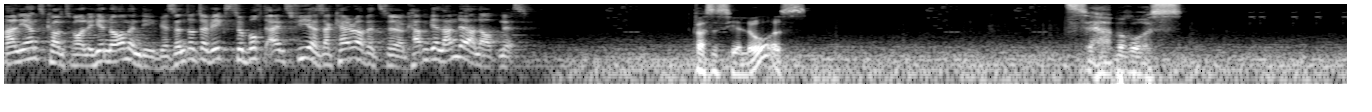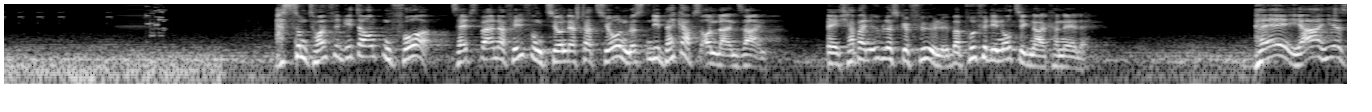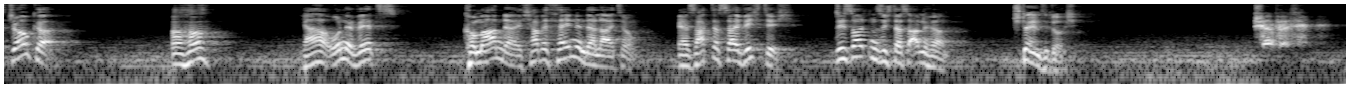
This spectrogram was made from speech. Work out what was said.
Allianzkontrolle, hier Normandy. Wir sind unterwegs zur Bucht 1-4, Sakara-Bezirk. Haben wir Landeerlaubnis? was ist hier los? Cerberus. Was zum Teufel geht da unten vor? Selbst bei einer Fehlfunktion der Station müssten die Backups online sein. Ich habe ein übles Gefühl. Überprüfe die Notsignalkanäle. Hey, ja, hier ist Joker. Aha. Ja, ohne Witz. Commander, ich habe Thane in der Leitung. Er sagt, das sei wichtig. Sie sollten sich das anhören. Stellen Sie durch. Shepard,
